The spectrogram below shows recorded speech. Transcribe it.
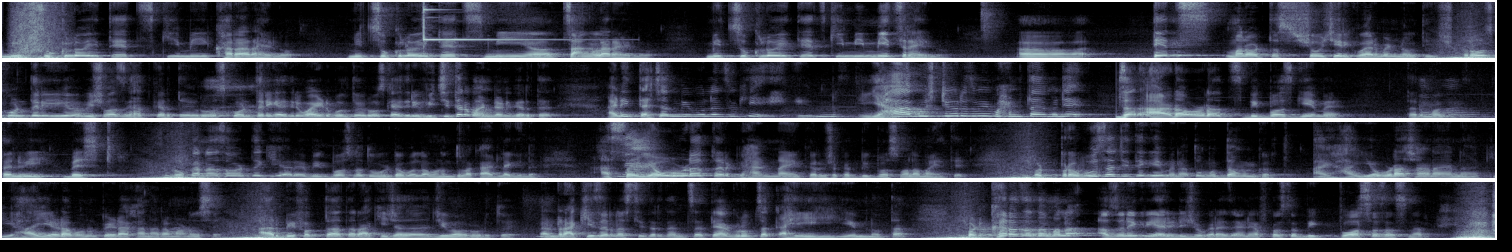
मी चुकलो इथेच की मी खरा राहिलो. मी चुकलो इथेच मी चांगला राहिलो. मी चुकलो इथेच की मी मीच राहिलो. तेच मला वाटतं शोची रिक्वायरमेंट नव्हती. रोज कोणतरी विश्वासघात करतंय रोज कोणतरी काहीतरी वाईट बोलतोय रोज काहीतरी विचित्र भांडण करतं आणि त्याच्यात मी बोलायचो की ह्या गोष्टीवर तुम्ही भांडताय म्हणजे जर आडाओरडाच बिग बॉस गेम आहे तर मग तन्वी बेस्ट लोकांना असं वाटतं की अरे बिग बॉसला तू उलटं बोलला म्हणून तुला काढलं गेलं. असं एवढं तर घाण नाही करू शकत बिग बॉस मला माहिती आहे. बट प्रभूचा जिथे गेम आहे ना तो मुद्दामून करतो. आणि हा एवढा शाणा आहे ना की हा येडा बनून पेढा खाणारा माणूस आहे. आरबी फक्त आता राखीच्या जीवावर उडतोय कारण राखी जर नसती तर त्यांचा त्या ग्रुपचा काहीही गेम नव्हता. बट खरंच आता मला अजून एक रियालिटी शो करायचा आहे आणि ऑफकोर्स तो बिग बॉसच असणार.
